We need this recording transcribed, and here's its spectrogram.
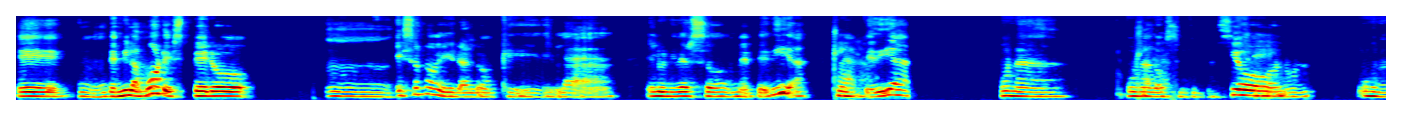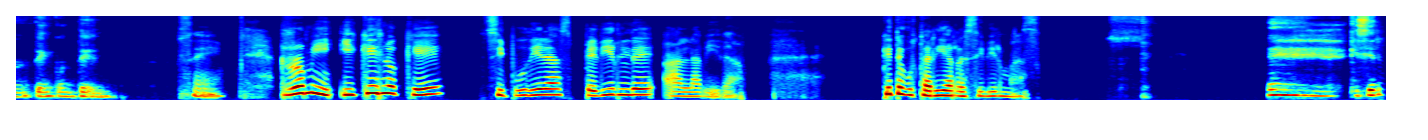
eh, de mil amores, pero mm, eso no era lo que la, el universo me pedía. Me pedía una, una claro, dosificación, sí, un, un ten con ten. sí. Romy, ¿y qué es lo que, si pudieras pedirle a la vida, qué te gustaría recibir más? Eh, quisiera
